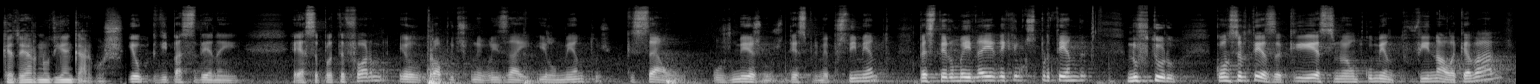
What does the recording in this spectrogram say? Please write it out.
caderno de encargos. Eu pedi para acederem a essa plataforma, eu próprio disponibilizei elementos que são os mesmos desse primeiro procedimento, para se ter uma ideia daquilo que se pretende no futuro. Com certeza que esse não é um documento final acabado,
